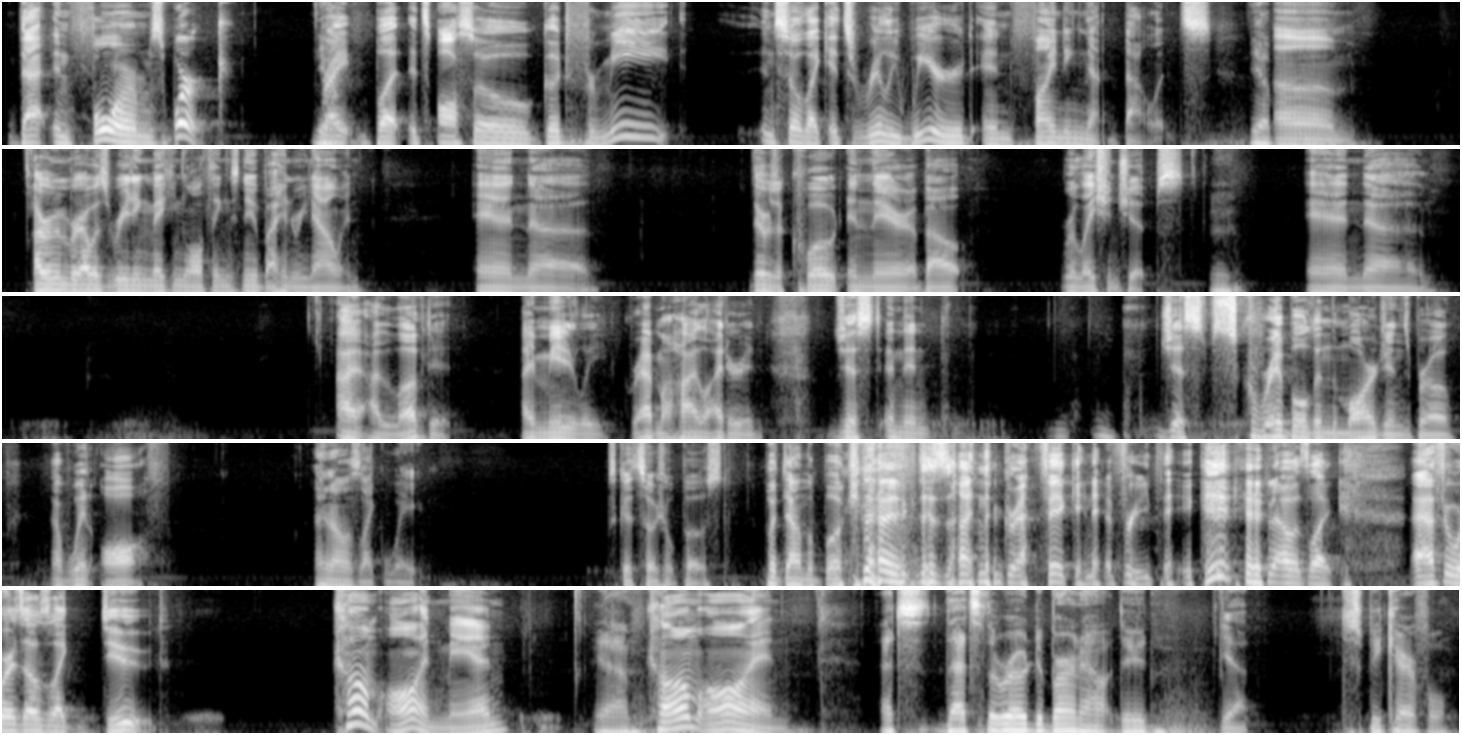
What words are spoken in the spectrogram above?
that informs work, Right? But it's also good for me, and so like it's really weird in finding that balance. Yep. Um, I remember I was reading "Making All Things New" by Henri Nouwen, and uh, there was a quote in there about relationships, and uh, I I loved it. I immediately grabbed my highlighter and just and then just scribbled in the margins, bro. I went off, and I was like, "Wait, it's a good social post." Put down the book and I designed the graphic and everything. And I was like, afterwards, I was like, dude, come on, man. yeah. Come on. That's that's the road to burnout, dude. Yeah. Just be careful.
